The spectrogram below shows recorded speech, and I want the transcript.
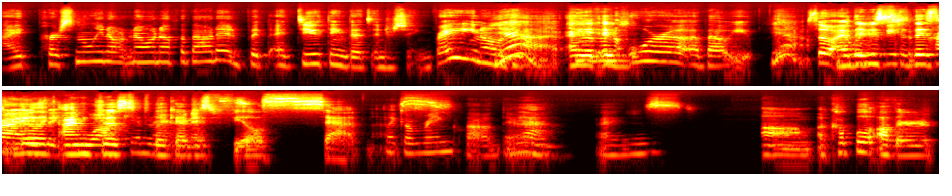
I personally don't know enough about it, but I do think that's interesting, right? You know, like Yeah, you have I- an I- aura about you, Yeah. So I wouldn't be surprised they're like I'm just like I just feel sadness. like a rain cloud there. Yeah. I just um a couple other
